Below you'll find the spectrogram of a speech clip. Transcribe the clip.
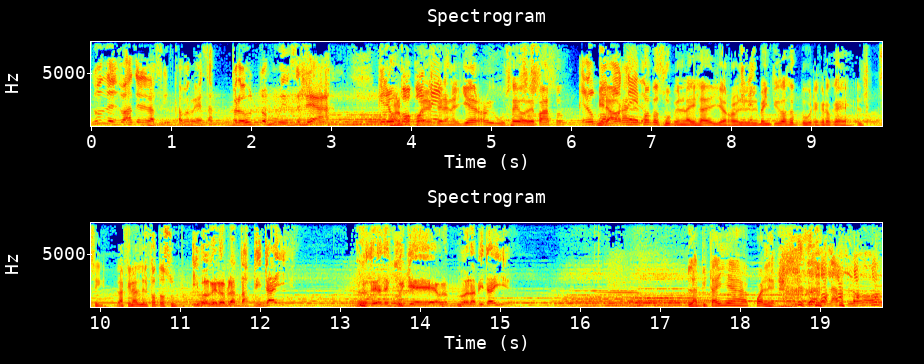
¿Dónde vas a tener la finca? Porque están productos muy, o sea, quiere un Bueno, pues puede ser en el hierro y buceo de paso. Mira, ahora es el. Fotosup en la isla del Hierro, el 22 de octubre creo que es. El- sí, la final del Fotosup. ¿Y por qué no plantas pitaya? Día te escuché hablando de la pitaya. ¿La pitaya cuál era? La flor.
